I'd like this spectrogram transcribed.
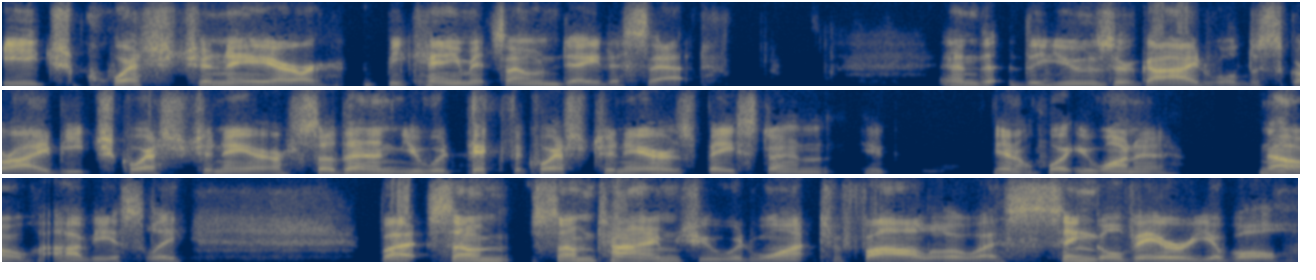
each questionnaire became its own data set. And the user guide will describe each questionnaire. So then you would pick the questionnaires based on, you know, what you want to know, obviously. But some sometimes you would want to follow a single variable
